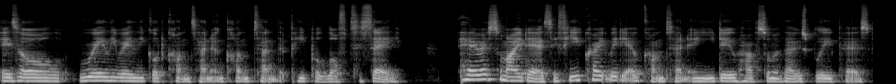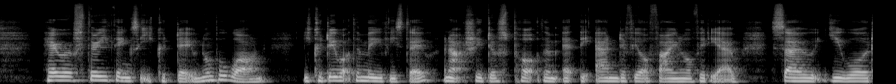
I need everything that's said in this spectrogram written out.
is all really, really good content and content that people love to see. Here are some ideas. If you create video content and you do have some of those bloopers, here are three things that you could do. Number one, you could do what the movies do and actually just put them at the end of your final video. So you would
